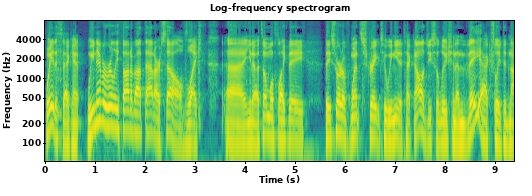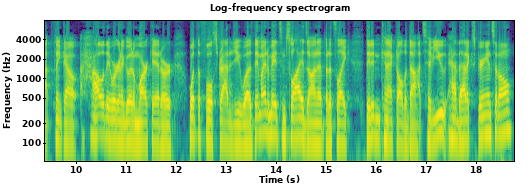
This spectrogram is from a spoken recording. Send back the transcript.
wait a second, we never really thought about that ourselves. Like, uh, you know, it's almost like they they sort of went straight to we need a technology solution, and they actually did not think out how they were going to go to market or what the full strategy was. They might have made some slides on it, but it's like they didn't connect all the dots. Have you had that experience at all?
